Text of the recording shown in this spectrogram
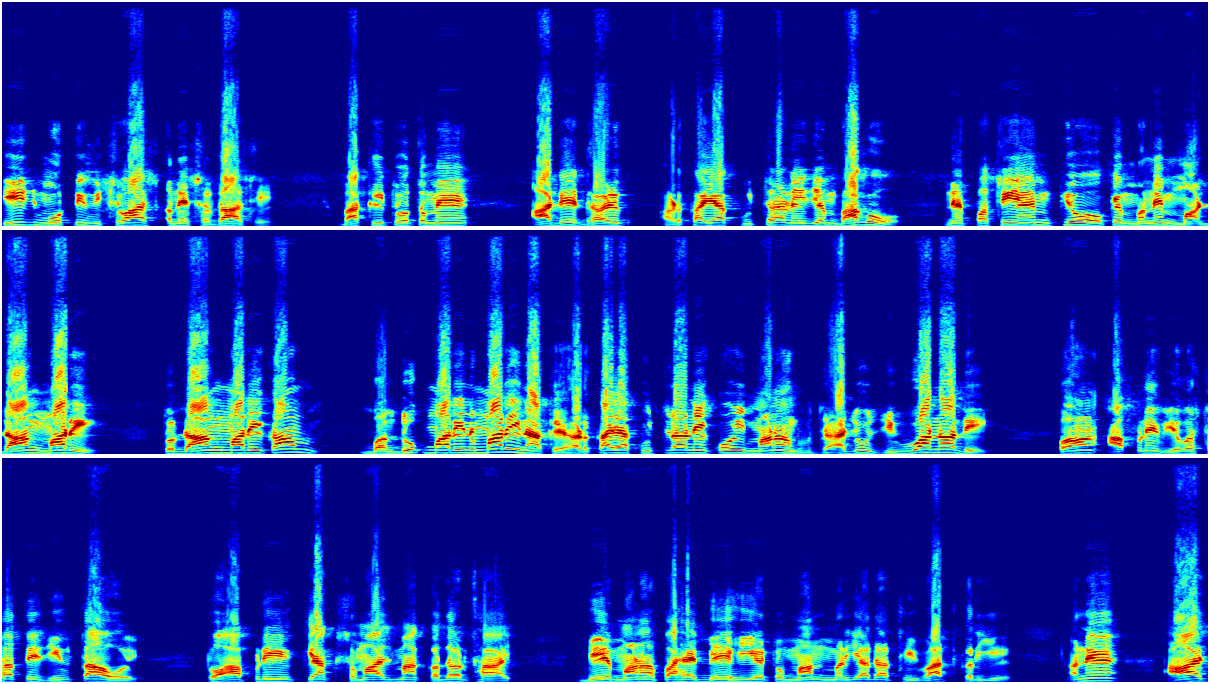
એ જ મોટી વિશ્વાસ અને શ્રદ્ધા છે. બાકી તો તમે આડે ધડ હડકાયા કૂતરાની જેમ ભાગો ને પછી એમ કહો કે મને ડાંગ મારી. તો ડાંગ મારી કામ? બંદૂક મારીને મારી નાખે. હડકાયા કૂતરાને કોઈ માણસ જાજુ જીવવા ના દે. પણ આપણે વ્યવસ્થાથી જીવતા હોય તો આપણી ક્યાંક સમાજમાં કદર થાય. બે માણસ પાસે બેહીએ તો માન મર્યાદાથી વાત કરીએ. અને આ જ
